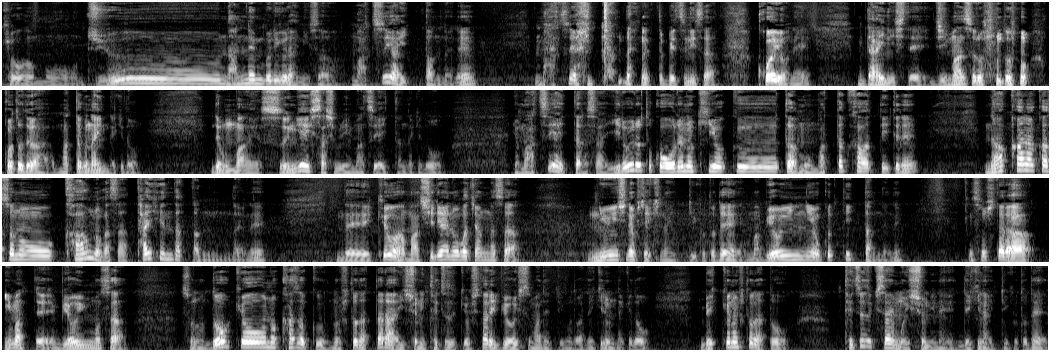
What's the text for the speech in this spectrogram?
今日はもう十何年ぶりぐらいにさ、松屋行ったんだよね。松屋行ったんだよねって別にさ、声をね、大にして自慢するほどのことでは全くないんだけど、でもまあ、すんげえ久しぶりに松屋行ったんだけど、いや、松屋行ったらさ、いろいろとこう、俺の記憶とはもう全く変わっていてね、なかなかその、買うのがさ、大変だったんだよね。で、今日はまあ、知り合いのおばちゃんがさ、入院しなくちゃいけないっていうことで、まあ、病院に送っていったんだよね。そしたら、今って病院もさ、その同居の家族の人だったら一緒に手続きをしたり病室までっていうことができるんだけど、別居の人だと手続きさえも一緒にね、できないっていうことで、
